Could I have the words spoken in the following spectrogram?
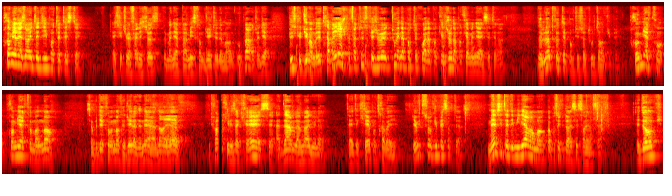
Première raison, il te dit pour te tester. Est-ce que tu vas faire les choses de manière permise comme Dieu te demande ou pas? Tu vas dire, puisque Dieu m'a demandé de travailler, je peux faire tout ce que je veux, tout et n'importe quoi, n'importe quel jour, n'importe quelle manière, etc. De l'autre côté, pour que tu sois tout le temps occupé. Premier, premier commandement, si on peut dire commandement que Dieu a donné à Adam et Ève, une fois qu'il les a créés, c'est Adam, la malula. Tu as été créé pour travailler. Veut que tu occupé sur terre. Même si tu as des milliards en manque, pas pour ça que tu dois rester sans rien faire. Et donc,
